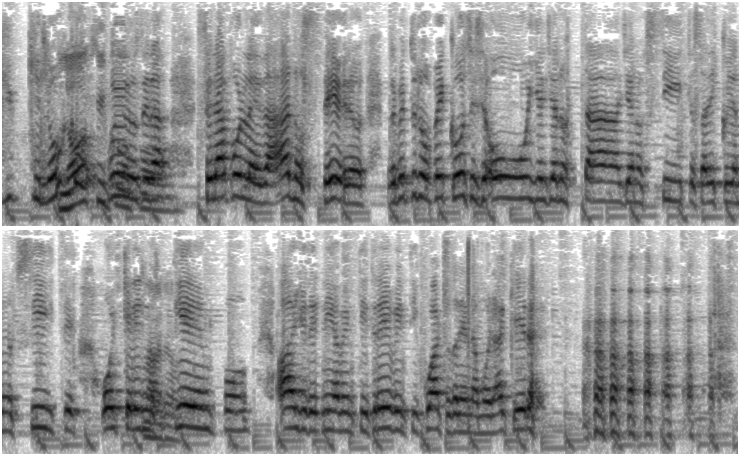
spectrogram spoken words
¡Qué, qué loco! Lógico, bueno, será, será por la edad, no sé, pero de repente uno ve cosas y dice, oh, él ya no está, ya no existe, ese disco ya no existe, hoy qué lindo Claro. tiempo, ay, yo tenía 23, 24, tan enamorada que era.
